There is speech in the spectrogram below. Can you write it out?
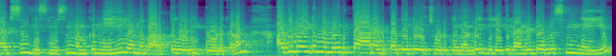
നട്ട്സും കിസ്മിസും നമുക്ക് നെയ്യിൽ ഒന്ന് വറുത്ത് കോരി ഇട്ട് കൊടുക്കണം. അതിനായിട്ട് നമ്മൾ ഒരു പാൻ അടുപ്പത്തേക്ക് വെച്ച് കൊടുക്കുന്നുണ്ട്. ഇതിലേക്ക് രണ്ട് ടേബിൾ സ്പൂൺ നെയ്യും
